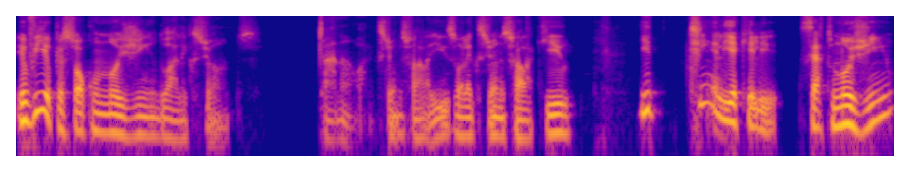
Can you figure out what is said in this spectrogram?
Eu via o pessoal com nojinho do Alex Jones. Ah, não, o Alex Jones fala isso, o Alex Jones fala aquilo. E tinha ali aquele certo nojinho,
